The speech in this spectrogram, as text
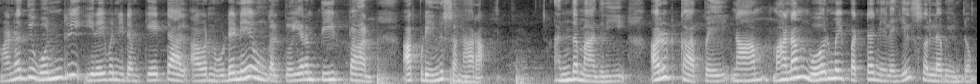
மனது ஒன்றி இறைவனிடம் கேட்டால் அவன் உடனே உங்கள் துயரம் தீர்ப்பான் அப்படின்னு சொன்னாராம். அந்த மாதிரி அருட்காப்பை நாம் மனம் ஓர்மைப்பட்ட நிலையில் சொல்ல வேண்டும்.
